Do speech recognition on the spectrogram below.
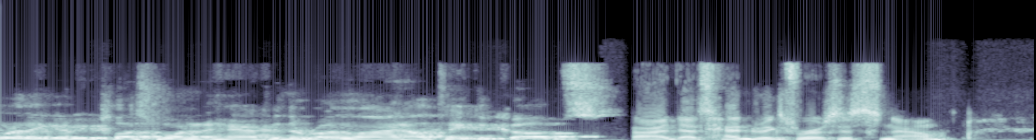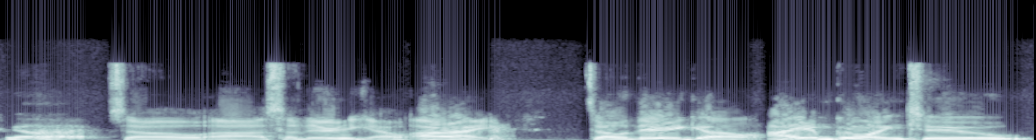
What are they going to be? Plus one and a half in the run line. I'll take the Cubs. All right, that's Hendricks versus Snell. Yeah. So, uh, so there you go. All right. So there you go. I am going to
